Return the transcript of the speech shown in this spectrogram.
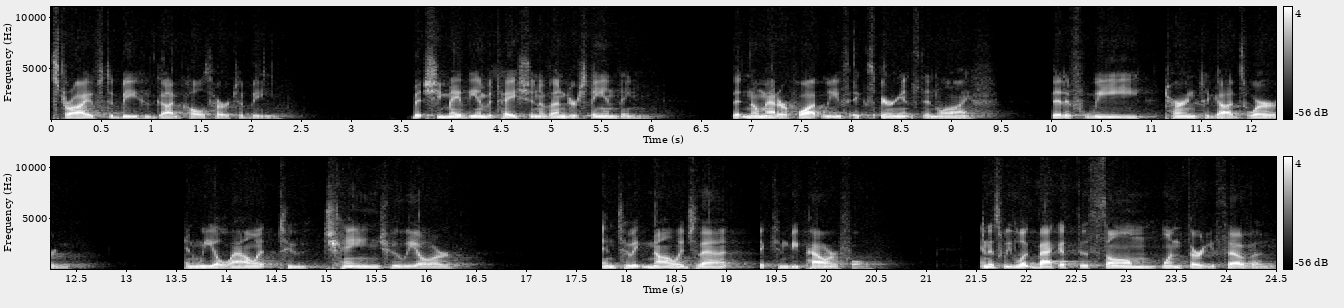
strives to be who God calls her to be. But she made the invitation of understanding that no matter what we've experienced in life, that if we turn to God's Word and we allow it to change who we are and to acknowledge that, it can be powerful. And as we look back at this Psalm 137,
